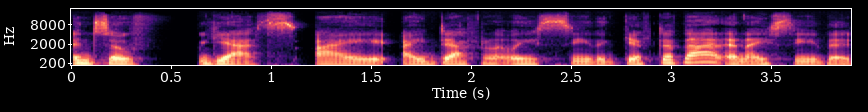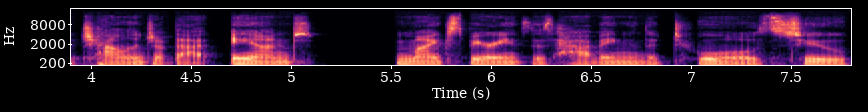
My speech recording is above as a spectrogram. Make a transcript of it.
And so, yes, I I definitely see the gift of that, and I see the challenge of that. And my experience is having the tools to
